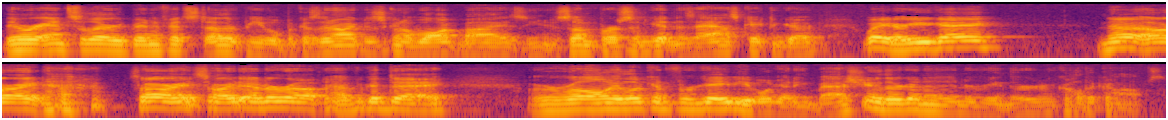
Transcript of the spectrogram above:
There are ancillary benefits to other people because they're not just going to walk by as you know some person getting his ass kicked and go, wait, are you gay? No, all right, sorry, sorry to interrupt. Have a good day. We're only looking for gay people getting bashed. You know, they're going to intervene. They're going to call the cops.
